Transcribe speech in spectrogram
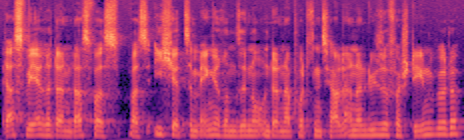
das wäre dann das, was, was ich jetzt im engeren Sinne unter einer Potenzialanalyse verstehen würde,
